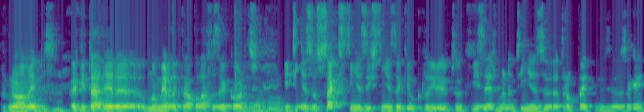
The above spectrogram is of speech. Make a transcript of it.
Porque normalmente uhum. a guitarra era uma merda que estava para lá fazer acordes uhum. e tinhas o sax, tinhas isto, tinhas aquilo, tudo o que quiseres, mas não tinhas a trompete, não sei o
